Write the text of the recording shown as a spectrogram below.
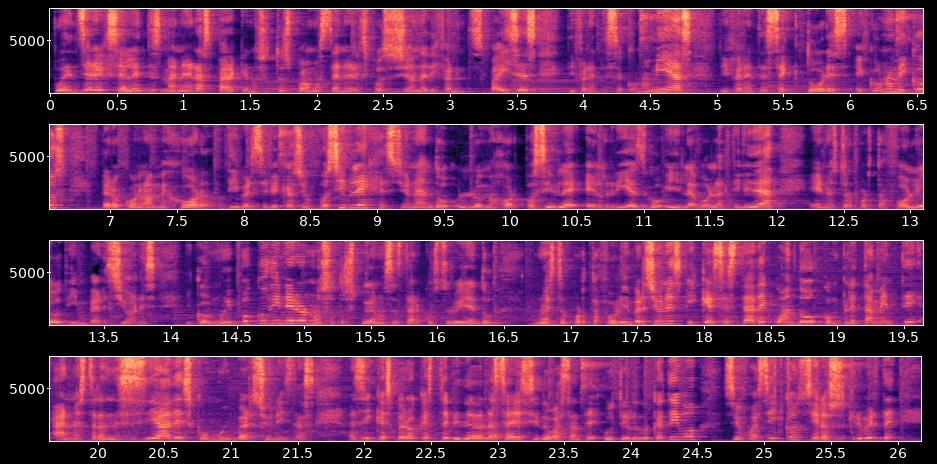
pueden ser excelentes maneras para que nosotros podamos tener exposición a diferentes países, diferentes economías, diferentes sectores económicos, pero con la mejor diversificación posible, gestionando lo mejor posible el riesgo y la volatilidad en nuestro portafolio de inversiones. Y con muy poco dinero nosotros pudiéramos estar construyendo nuestro portafolio de inversiones y que se está adecuando completamente a nuestras necesidades como inversionistas. Así que espero que este video les haya sido bastante útil y educativo. Si fue así, considera suscribirte,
